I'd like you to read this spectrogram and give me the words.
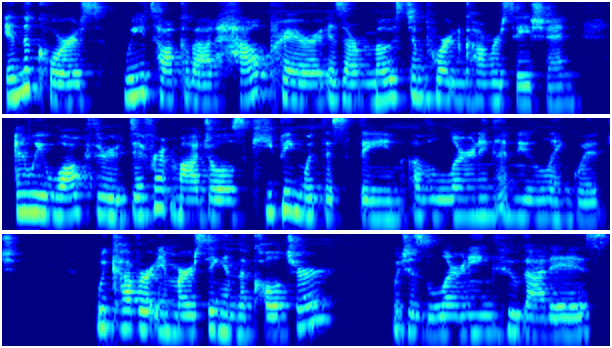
In the course, we talk about how prayer is our most important conversation, and we walk through different modules keeping with this theme of learning a new language. We cover immersing in the culture, which is learning who God is,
